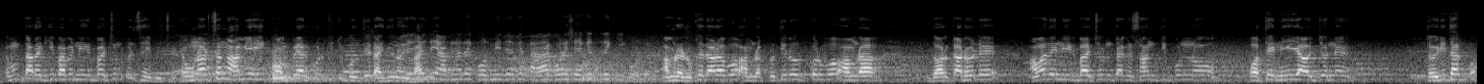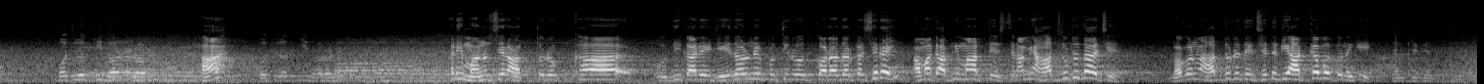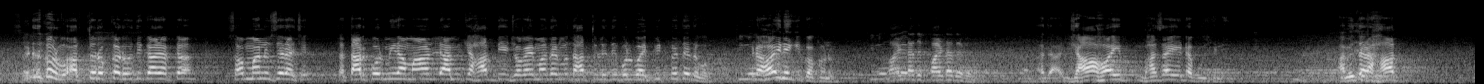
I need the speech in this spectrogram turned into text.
এবং তারা কীভাবে নির্বাচন করে সেই বিষয়টা। ওনার সঙ্গে আমি এই কম্পেয়ার করে কিছু বলতে রাজি নই সে ভাই। আপনাদের কর্মীদেরকে তারা করে সেক্ষেত্রে কী করবেন? আমরা রুখে দাঁড়াবো আমরা প্রতিরোধ করব আমরা দরকার হলে আমাদের নির্বাচনটাকে শান্তিপূর্ণ পথে নিয়ে যাওয়ার জন্য তৈরি থাকব। প্রতিরোধ কী ধরনের হবে? হ্যাঁ? প্রতিরোধ কী ধরনের? আরে মানুষের আত্মরক্ষা অধিকারে যে ধরনের প্রতিরোধ করা দরকার সেটাই আমাকে আপনি মারতে এসছেন। আমি হাত দুটোতে আছে। ভগবান হাত দুটো দিয়ে সেটা দিয়ে আটকাবো তো নাকি? সেটা তো করব আত্মরক্ষার অধিকার একটা সব মানুষের আছে। তা তার কর্মীরা মারলে আমি কি হাত দিয়ে জগাই মাদের মধ্যে হাত তুলে দিয়ে বলব ভাই পিঠ পেতে দেবো? এটা হয় নাকি কখনো? পাল্টাতে পাল্টা দেবেন আচ্ছা, যা হয় ভাষায় এটা বুঝিনি আমি তার হাত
